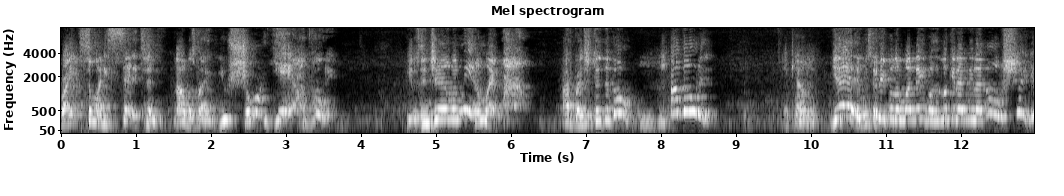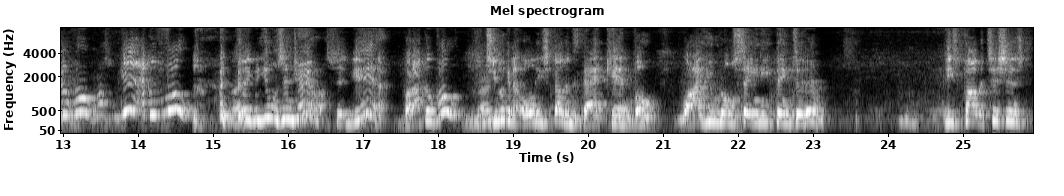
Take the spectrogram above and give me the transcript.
right? Somebody said it to me. I was like, "You sure? Yeah, I voted." He was in jail with me. I'm like, "Wow, I registered to vote. Mm-hmm. I voted." And counted. Yeah, it was people in my neighborhood looking at me like, "Oh shit, you're voting?" I said, "Yeah, I could vote." Right. Like, you was in jail. I said, "Yeah, but I could vote." Right. So you're looking at all these felons that can vote. Why you don't say anything to them? These politicians,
